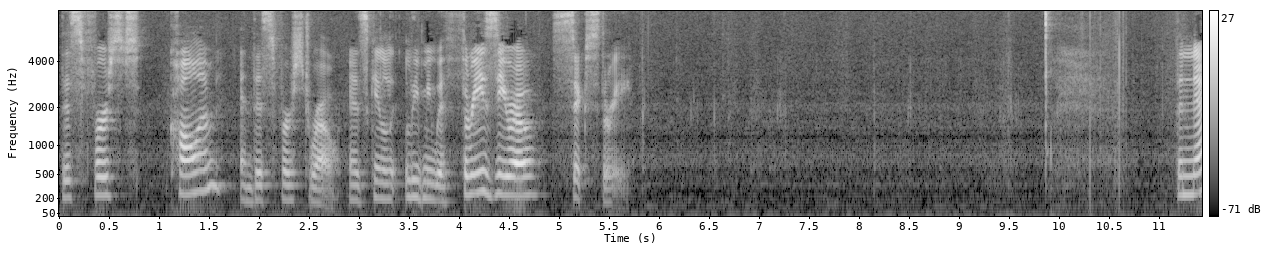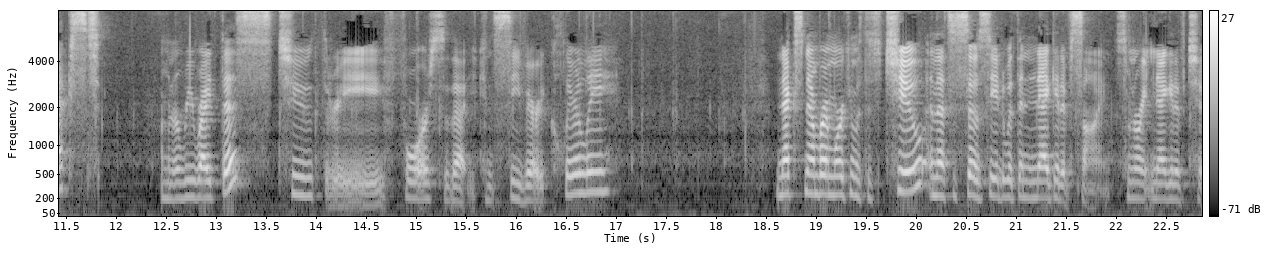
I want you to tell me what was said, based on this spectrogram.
this first column and this first row. And it's going to leave me with 3063. The next I'm going to rewrite this, two, three, four, so that you can see very clearly. Next number I'm working with is 2, and that's associated with a negative sign. So I'm going to write negative 2.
